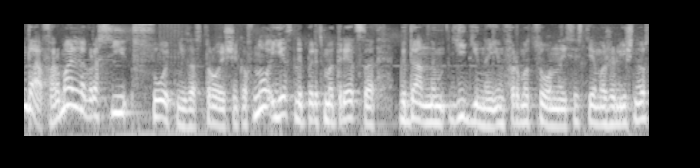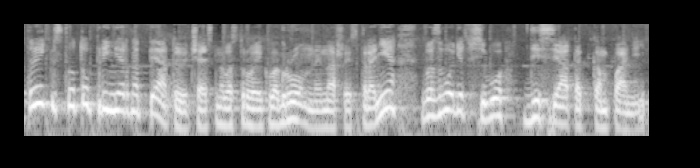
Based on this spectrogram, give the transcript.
Да, формально в России сотни застройщиков, но если присмотреться к данным единой информационной системы жилищного строительства, то примерно пятую часть новостроек в огромной нашей стране возводит всего десяток компаний.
